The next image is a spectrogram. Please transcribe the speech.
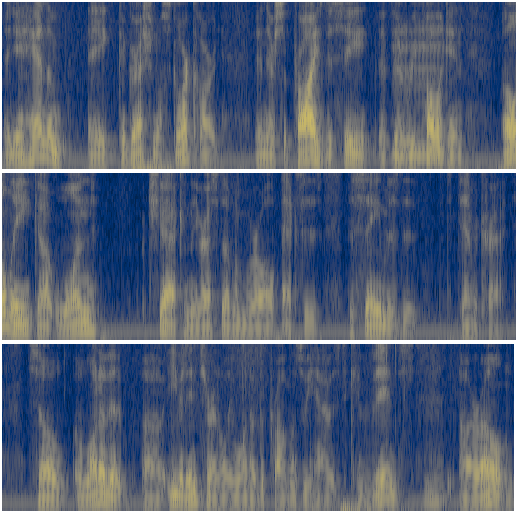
And you hand them a congressional scorecard, and they're surprised to see that the mm-hmm. Republican only got one check, and the rest of them were all X's, the same as the Democrat. So uh, one of the, uh, even internally, one of the problems we have is to convince mm-hmm. our own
